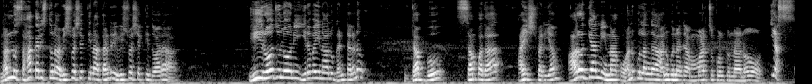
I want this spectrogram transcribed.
నన్ను సహకరిస్తున్న విశ్వశక్తి నా తండ్రి విశ్వశక్తి ద్వారా ఈ రోజులోని ఇరవై నాలుగు గంటలను డబ్బు సంపద ఐశ్వర్యం ఆరోగ్యాన్ని నాకు అనుకూలంగా అనుగుణంగా మార్చుకుంటున్నాను. ఎస్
